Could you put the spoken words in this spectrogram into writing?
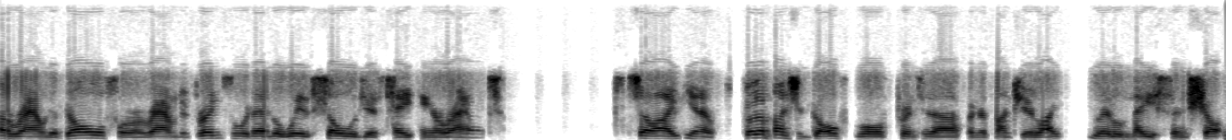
a round of golf or a round of drinks or whatever with soldiers taking a round. So I, you know, got a bunch of golf balls printed up and a bunch of like little mason shot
